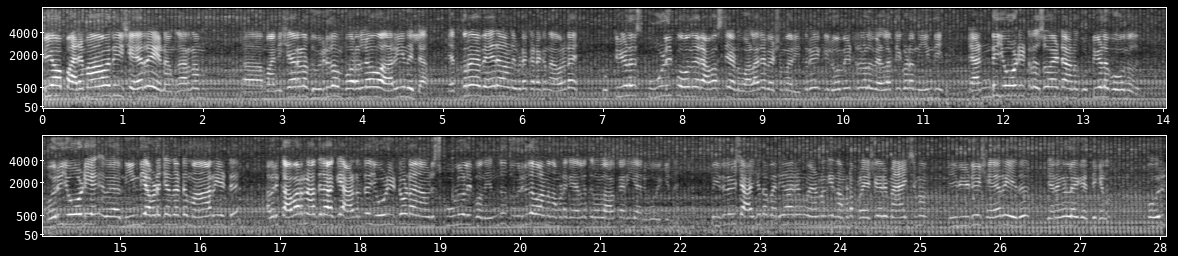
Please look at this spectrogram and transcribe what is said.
വീഡിയോ പരമാവധി ഷെയർ ചെയ്യണം. കാരണം മനുഷ്യരുടെ ദുരിതം പുറലോ അറിയുന്നില്ല. എത്രയോ പേരാണ് ഇവിടെ കിടക്കുന്നത്. അവരുടെ കുട്ടികൾ സ്കൂളിൽ പോകുന്ന ഒരു അവസ്ഥയാണ്. വളരെ വിഷമം. ഇത്രയും കിലോമീറ്ററുകൾ വെള്ളത്തിൽ കൂടെ നീന്തി രണ്ട് ജോഡി ഡ്രസ്സുമായിട്ടാണ് കുട്ടികൾ പോകുന്നത്. ഒരു ജോഡി നീന്തി അവിടെ ചെന്നിട്ട് മാറിയിട്ട് അവർ കവറിനകത്തിലാക്കി അടുത്ത ജോഡി ഇട്ടുകൊണ്ടാണ് അവർ സ്കൂളുകളിൽ പോകുന്നത്. എന്ത് ദുരിതമാണ് നമ്മുടെ കേരളത്തിലുള്ള ആൾക്കാർ ഈ അനുഭവിക്കുന്നത്. അപ്പോൾ ഇതിനൊരു ശാശ്വത പരിഹാരം വേണമെങ്കിൽ നമ്മുടെ പ്രേക്ഷകർ മാക്സിമം ഈ വീഡിയോ ഷെയർ ചെയ്ത് ജനങ്ങളിലേക്ക് എത്തിക്കണം. അപ്പോൾ ഒരു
